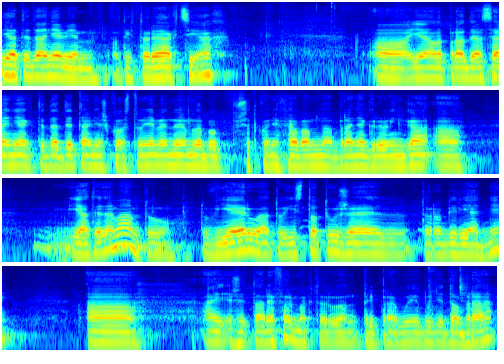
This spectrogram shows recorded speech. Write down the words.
Ja teda neviem o týchto reakciách. A je ale pravda, ja sa aj nejak teda detaľne školstvu nevenujem, lebo všetko nechávam na Braňa Grölinga a ja teda mám tú, tú vieru a tú istotu, že to robí riadne a aj, že tá reforma, ktorú on pripravuje, bude dobrá.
